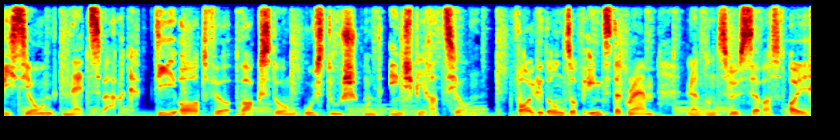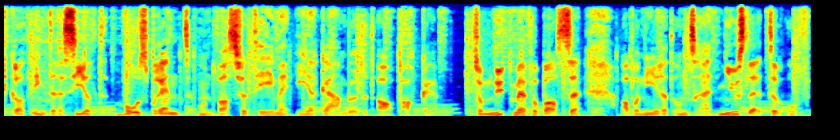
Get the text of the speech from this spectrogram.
Vision Netzwerk. Die Ort für Wachstum, Austausch und Inspiration. Folgt uns auf Instagram, lasst uns wissen, was euch gerade interessiert, wo es brennt und was für Themen ihr gerne würdet anpacken. Zum nichts mehr verpassen, abonniert unseren Newsletter auf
